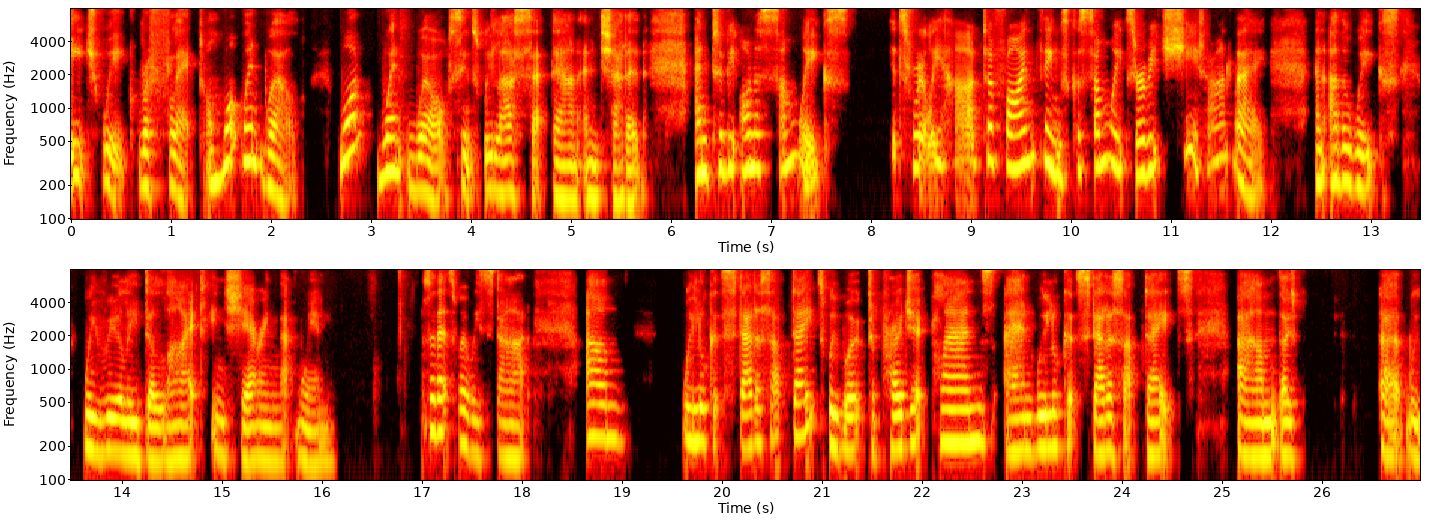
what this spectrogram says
each week reflect on what went well. What went well since we last sat down and chatted? And to be honest, some weeks it's really hard to find things because some weeks are a bit shit, aren't they? And other weeks we really delight in sharing that win. So that's where we start. Um, we look at status updates, we work to project plans, and we look at status updates. Um, those uh, we,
